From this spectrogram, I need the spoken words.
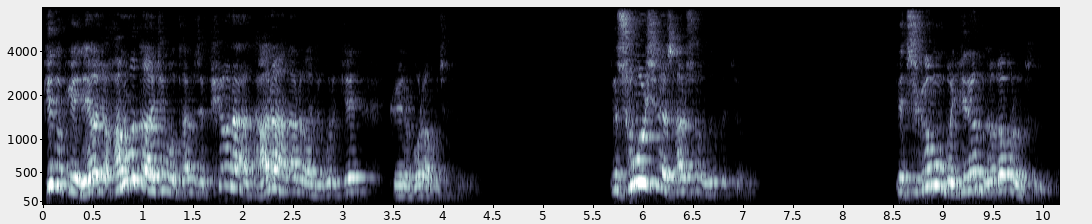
기독교에 가지고 아무것도 알지 못하면서 표현 하나 단어 하나를 가지고 그렇게 교회를 몰아붙였던 거예요. 숨을 쉬어 살수 없는 거죠. 근데 지금은 뭐 이런 억압은 없습니다.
